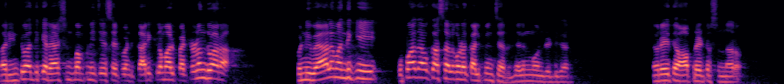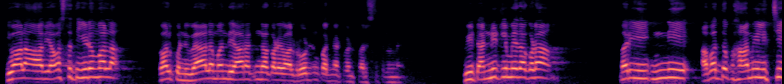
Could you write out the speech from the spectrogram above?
మరి ఇంటి వద్దకే రేషన్ పంపిణీ చేసేటువంటి కార్యక్రమాలు పెట్టడం ద్వారా కొన్ని వేల మందికి ఉపాధి అవకాశాలు కూడా కల్పించారు జగన్మోహన్ రెడ్డి గారు. ఎవరైతే ఆపరేటర్స్ ఉన్నారో. ఇవాళ ఆ వ్యవస్థ తీయడం వల్ల ఇవాళ కొన్ని వేల మంది ఆ రకంగా కూడా ఇవాళ రోడ్డును పడినటువంటి పరిస్థితులు ఉన్నాయి. వీటన్నిటి మీద కూడా మరి ఇన్ని అబద్ధపు హామీలు ఇచ్చి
